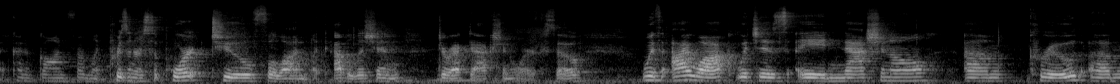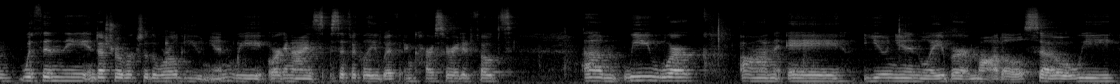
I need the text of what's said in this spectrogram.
I've kind of gone from like prisoner support to full on like abolition direct action work. So with IWOC, which is a national um, crew um, within the Industrial Workers of the World Union, we organize specifically with incarcerated folks. Um, we work on a union labor model, so we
